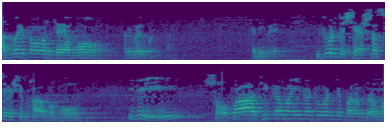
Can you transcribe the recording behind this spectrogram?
అద్వైతం అంటేమో అని భయపడతారు. ఎనీవే ఇటువంటి శేషశేషి భావము ఇది సోపాధికమైనటువంటి పర బ్రహ్మ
